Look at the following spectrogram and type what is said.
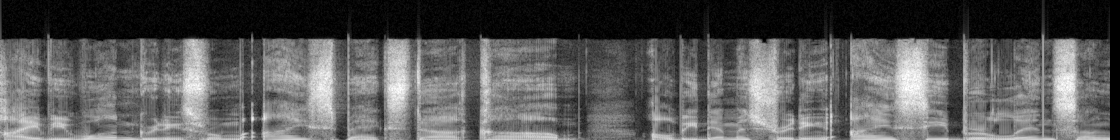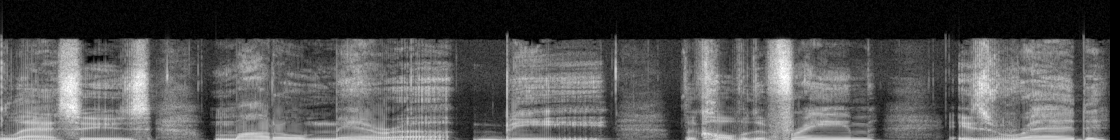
Hi everyone, greetings from Eyespecs.com. I'll be demonstrating IC Berlin sunglasses model Maria B. The color of the frame is red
